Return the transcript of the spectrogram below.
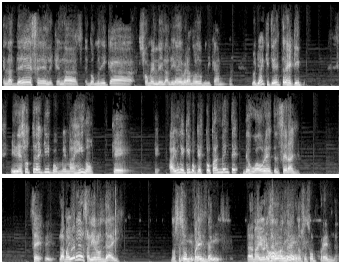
en la DSL, que es la Dominica Summer League, la Liga de Verano Dominicana, los Yankees tienen tres equipos. Y de esos tres equipos, me imagino que hay un equipo que es totalmente de jugadores de tercer año. La mayoría salieron de ahí. No se sorprendan. La mayoría salieron de ahí, no se sorprendan.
